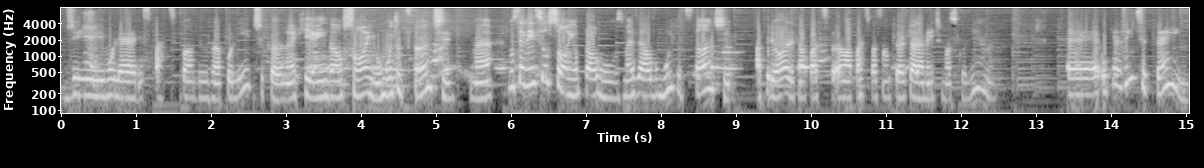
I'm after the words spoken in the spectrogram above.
de mulheres participando na política, né, que ainda é um sonho muito distante, né? Não sei nem se é um sonho para alguns, mas é algo muito distante, a priori, tem uma participação prioritariamente masculina é, o que a gente tem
